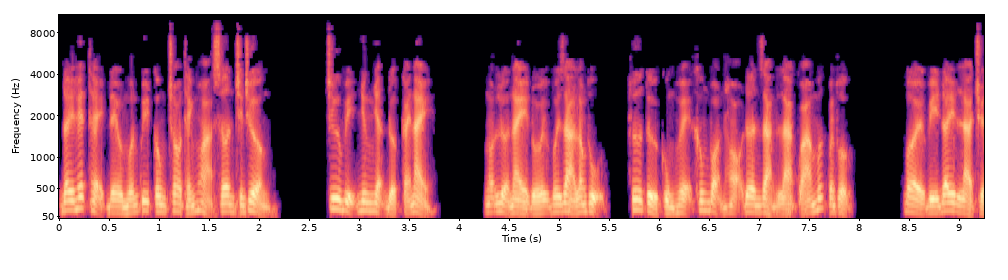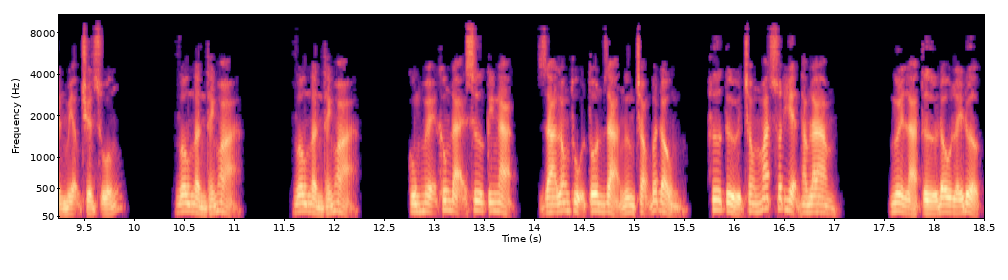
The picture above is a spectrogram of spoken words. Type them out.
Đây hết thảy đều muốn quy công cho thánh hỏa sơn chiến trường. Chư vị nhưng nhận được cái này. Ngọn lửa này đối với già long thụ, thư tử cùng huệ không bọn họ đơn giản là quá mức quen thuộc. Bởi vì đây là truyền miệng truyền xuống. Vô ngần thánh hỏa. Vô ngần thánh hỏa. Cùng huệ không đại sư kinh ngạc, già long thụ tôn giả ngưng trọng bất đồng thư tử trong mắt xuất hiện tham lam. Ngươi là từ đâu lấy được?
